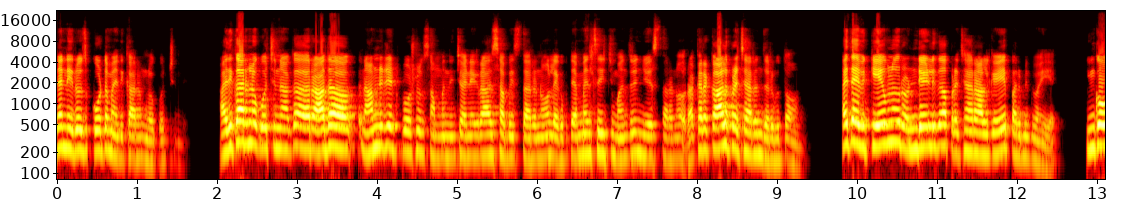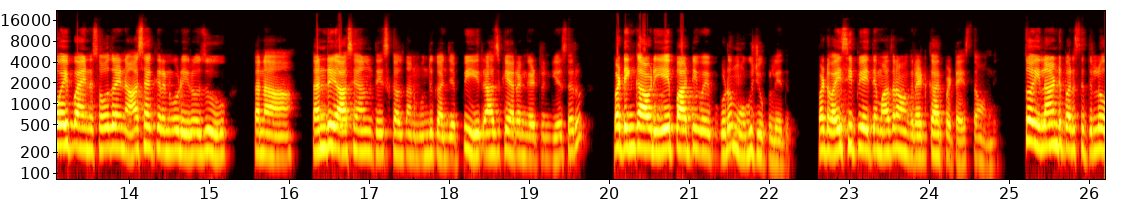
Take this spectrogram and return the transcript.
దాన్ని ఈరోజు కూటమి అధికారంలోకి వచ్చింది. అధికారంలోకి వచ్చినాక రాధా నామినేటెడ్ పోస్టులకు సంబంధించి అనేక రాజ్యసభ ఇస్తారనో లేకపోతే ఎమ్మెల్సీ ఇచ్చి మంత్రిని చేస్తారనో రకరకాల ప్రచారం జరుగుతూ ఉంది. అయితే అవి కేవలం రెండేళ్ళుగా ప్రచారాలకే పరిమితం అయ్యాయి ఇంకోవైపు ఆయన సోదరైన ఆశాకిరణ్ కూడా ఈరోజు తన తండ్రి ఆశయాలను తీసుకెళ్తాను ముందుకు అని చెప్పి రాజకీయ రంగేటం చేశారు. బట్ ఇంకా ఆవిడ ఏ పార్టీ వైపు కూడా మొగ్గు చూపలేదు. బట్ వైసీపీ అయితే మాత్రం ఆమెకు రెడ్ కార్పెట్ వేస్తూ ఉంది. సో ఇలాంటి పరిస్థితుల్లో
